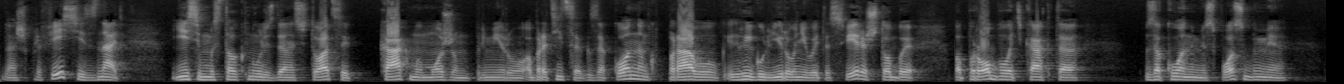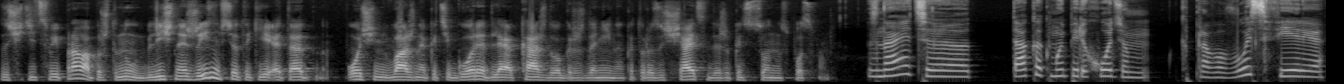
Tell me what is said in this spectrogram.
нашей профессии, знать, если мы столкнулись с данной ситуацией, как мы можем, к примеру, обратиться к законам, к праву, к регулированию в этой сфере, чтобы попробовать как-то законными способами защитить свои права, потому что, ну, личная жизнь все-таки это очень важная категория для каждого гражданина, который защищается даже конституционным способом. Знаете, так как мы переходим к правовой сфере,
